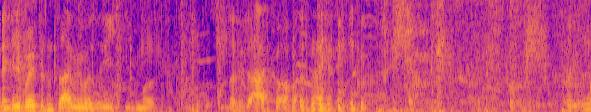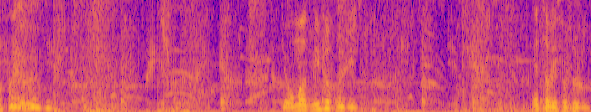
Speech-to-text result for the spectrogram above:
Ich wollte schon sagen, wie man es richtig macht. Das ist auch kaum. Die Oma hat mich verprügelt. Jetzt habe ich verprügelt.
